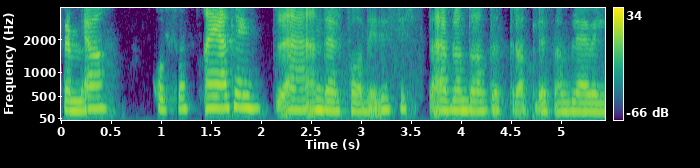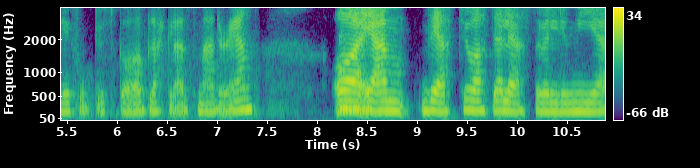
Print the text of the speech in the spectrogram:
fremover Ja. også. Jeg har tenkt eh, en del på det i det siste, annet etter at det liksom ble veldig fokus på Black Lives Matter igjen. Og Mhm. jeg vet jo at jeg leser veldig mye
